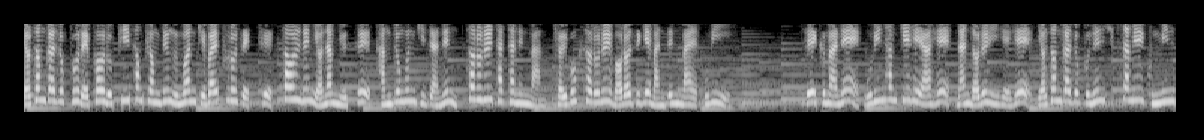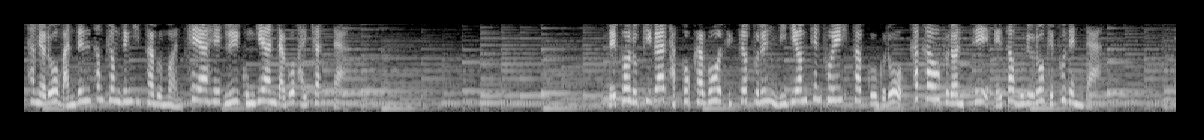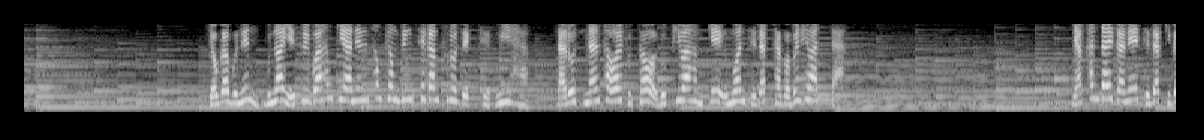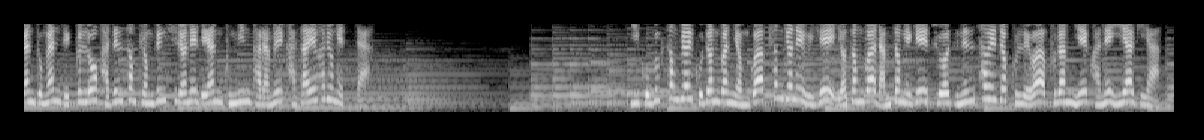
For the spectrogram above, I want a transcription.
여성가족부 래퍼 루피 성평 등 음원 개발 프로젝트 서울는 연합뉴스 강종훈 기자는 서로를 탓하는 맘 결국 서로를 멀어지게 만든 말 우리 제 그만해 우린 함께 해야 해난 너를 이해해 여성가족부는 13일 국민 참여로 만든 성평등 힙합 음원 해야 해를 공개한다고 밝혔다. 래퍼 루피가 작곡하고 직접 부른 미디엄 템포의 힙합곡으로 카카오 브런치에서 무료로 배포된다. 여가부는 문화예술과 함께하는 성평등 체감 프로젝트 위합 나로 지난 4월부터 루피와 함께 음원 제작 작업을 해왔다. 약 한 달간의 제작 기간 동안 댓글로 받은 성평등 실현에 대한 국민 바람을 가사에 활용했다. 이 고극 성별 고정관념과 편견에 의해 여성과 남성에게 주어지는 사회적 굴레와 불합리에 관해 이야기야.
